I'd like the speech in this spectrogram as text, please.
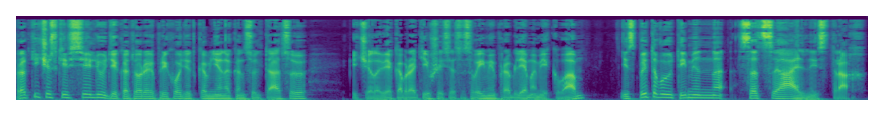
Практически все люди, которые приходят ко мне на консультацию, и человек, обратившийся со своими проблемами к вам – испытывают именно социальный страх.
